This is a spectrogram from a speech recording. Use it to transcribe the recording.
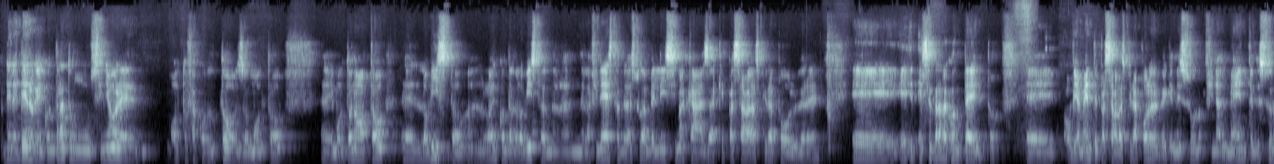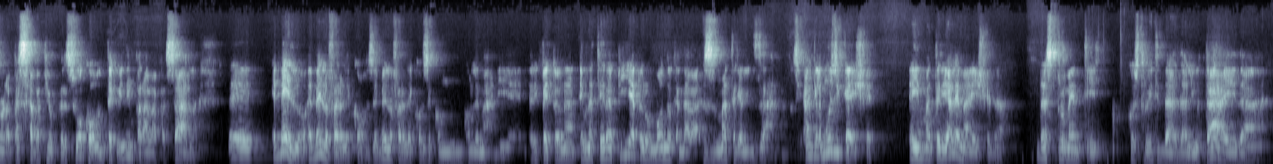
delle deroghe, ho incontrato un signore molto facoltoso, molto, eh, molto noto, eh, l'ho visto, l'ho incontrato, l'ho visto nella, nella finestra della sua bellissima casa che passava l'aspirapolvere e, e- e sembrava contento. Eh, ovviamente passava l'aspirapolvere perché nessuno, finalmente nessuno la passava più per suo conto e quindi imparava a passarla. È bello, è bello fare le cose, è bello fare le cose con, con le mani. E, ripeto, è una, è una terapia per un mondo che andava smaterializzandosi. Anche la musica esce, è immateriale ma esce da, da strumenti costruiti da, da liutai, da,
